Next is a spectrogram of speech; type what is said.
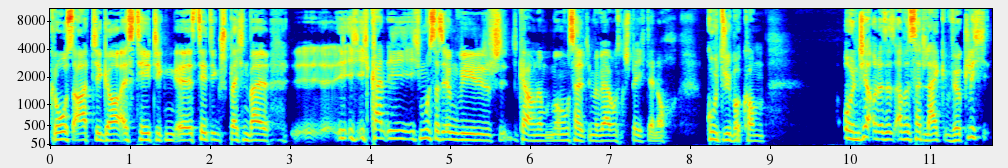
großartiger Ästhetiken, äh, Ästhetiken sprechen, weil äh, ich, ich kann, ich, ich muss das irgendwie, Ahnung, man muss halt im Bewerbungsgespräch dennoch gut rüberkommen. Und ja, und es ist, aber es hat like wirklich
